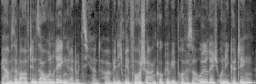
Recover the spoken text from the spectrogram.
Wir haben es aber auf den sauren Regen reduziert. Aber wenn ich mir Forscher angucke, wie Professor Ulrich, Uni Göttingen,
